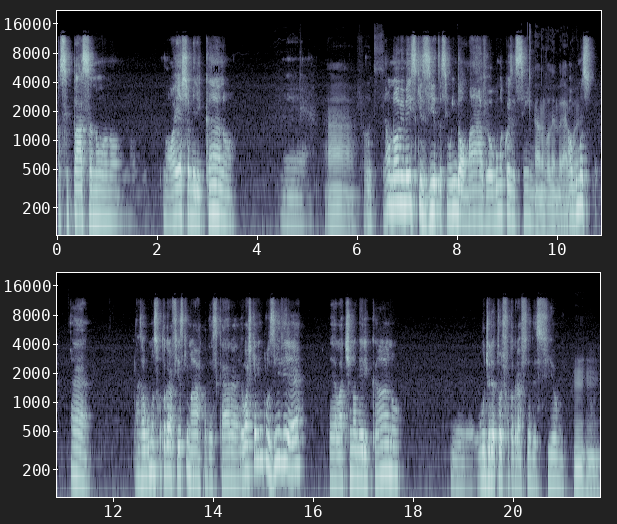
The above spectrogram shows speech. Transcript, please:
que se passa no, no no oeste americano. É, ah, putz. é um nome meio esquisito, assim, o Indomável, alguma coisa assim. Ah, não vou lembrar. Algumas, é, mas algumas fotografias que marcam desse cara. Eu acho que ele inclusive é, é latino-americano, é, o diretor de fotografia desse filme. Uhum.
